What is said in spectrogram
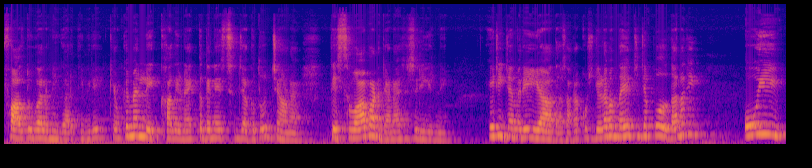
ਫਾਲਤੂ ਗੱਲ ਨਹੀਂ ਕਰਦੀ ਵੀਰੇ, ਕਿਉਂਕਿ ਮੈਂ ਲੇਖਾ ਦੇਣਾ, ਇੱਕ ਦਿਨ ਇਸ ਜੱਗ ਤੋਂ ਜਾਣਾ ਹੈ ਤੇ ਸਵਾਹ ਬਣ ਜਾਣਾ ਇਸ ਸਰੀਰ ਨੇ ਇਹ ਚੀਜ਼ਾਂ ਮੇਰੇ ਯਾਦ ਆ ਸਾਰਾ ਕੁਝ ਜਿਹੜਾ ਬੰਦਾ ਇਹ ਚੀਜ਼ਾਂ ਭੁੱਲਦਾ ਨਾ ਜੀ, ਉਹ ਹੀ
